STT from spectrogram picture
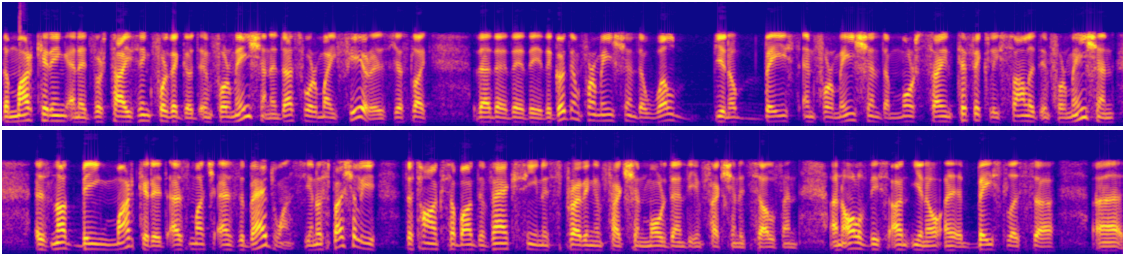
the marketing and advertising for the good information. And that's where my fear is just like the the the, the good information, the well you know based information, the more scientifically solid information is not being marketed as much as the bad ones. You know, especially the talks about the vaccine is spreading infection more than the infection itself, and and all of these un, you know uh, baseless uh, uh,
